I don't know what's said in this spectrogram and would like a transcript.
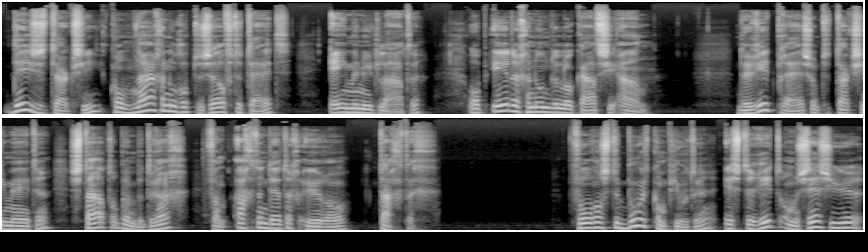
Deze taxi komt nagenoeg op dezelfde tijd, één minuut later, op eerder genoemde locatie aan. De ritprijs op de taximeter staat op een bedrag van 38,80 euro. Volgens de boordcomputer is de rit om 6 uur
